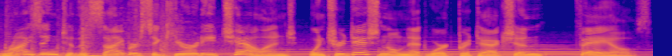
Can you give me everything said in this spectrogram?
rising to the cybersecurity challenge when traditional network protection fails.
